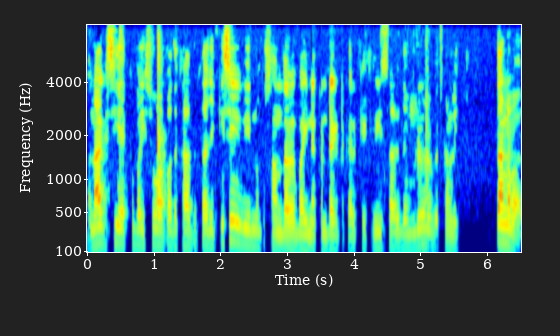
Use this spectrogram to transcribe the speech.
ਨਾਗਸੀ ਇੱਕ ਬਾਈ ਸੋ ਆਪਾਂ ਦਿਖਾ ਦਿੱਤਾ। ਜੇ ਕਿਸੇ ਵੀ ਵੀਰ ਨੂੰ ਪਸੰਦ ਆਵੇ ਬਾਈ ਨਾਲ ਕੰਟੈਕਟ ਕਰਕੇ ਖਰੀਦ ਸਕਦੇ ਹੋ ਵੀਡੀਓ ਨੂੰ ਵੇਖਣ ਲਈ। ਧੰਨਵਾਦ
